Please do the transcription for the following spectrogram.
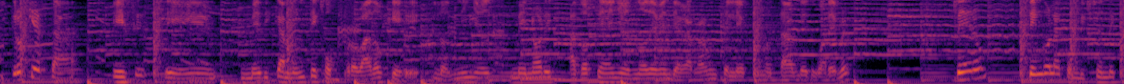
y creo que hasta es este médicamente comprobado que los niños menores a 12 años no deben de agarrar un teléfono, tablet, whatever. Pero tengo la convicción de que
